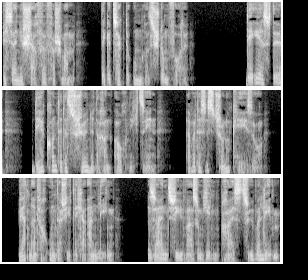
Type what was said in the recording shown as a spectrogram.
bis seine Schärfe verschwamm, der gezackte Umriss stumpf wurde. Der erste, der konnte das Schöne daran auch nicht sehen, aber das ist schon okay so. Wir hatten einfach unterschiedliche Anliegen. Sein Ziel war es um jeden Preis zu überleben.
